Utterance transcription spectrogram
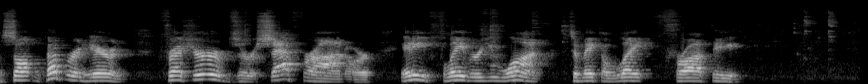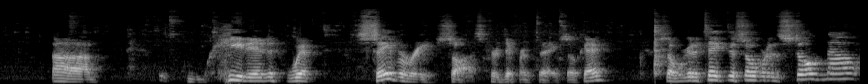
salt and pepper in here and fresh herbs or saffron or any flavor you want to make a light, frothy, uh, heated, whipped, savory sauce for different things, okay? So we're going to take this over to the stove now.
